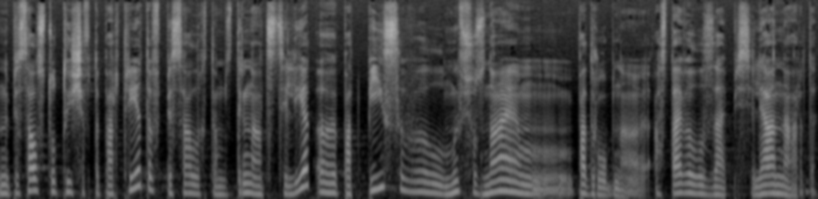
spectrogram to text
Написал 100 тысяч автопортретов, писал их там с 13 лет, э, подписывал, мы все знаем подробно, оставил записи. Леонардо.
